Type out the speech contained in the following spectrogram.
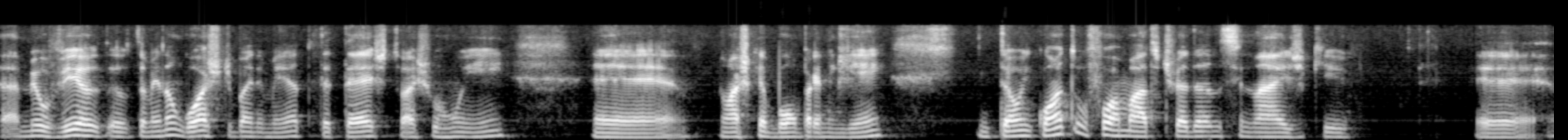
a meu ver, eu também não gosto de banimento, detesto, acho ruim, é, não acho que é bom para ninguém. Então, enquanto o formato estiver dando sinais de que é,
